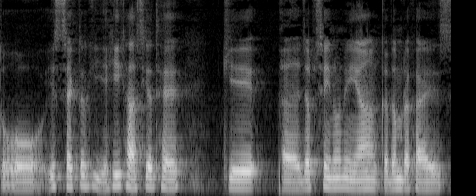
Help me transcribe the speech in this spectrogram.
तो इस सेक्टर की यही खासियत है कि जब से इन्होंने यहाँ कदम रखा है इस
